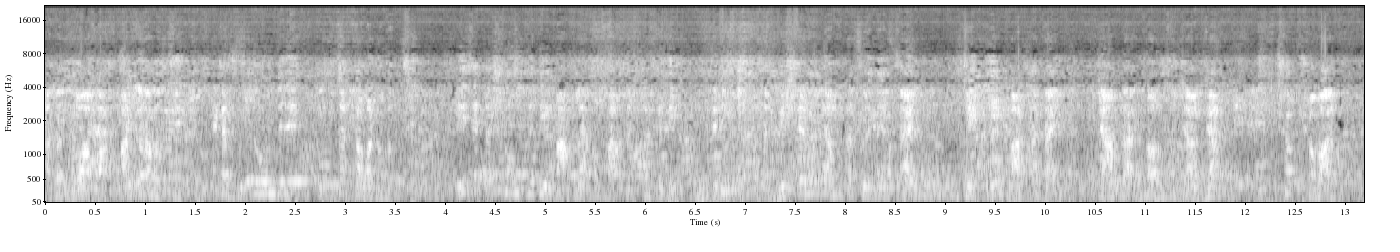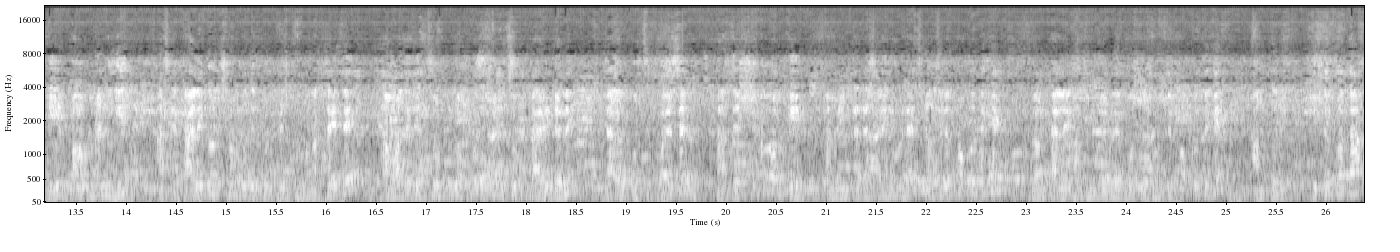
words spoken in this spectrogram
অর্থাৎ দোয়া পা- পাঠ করা হচ্ছে, একটা বুদ্ধ মন্দিরে ইফতার খাওয়ানো হচ্ছে। এই যে একটা সম্প্রীতি, বাংলা এবং ভারতের এটা অর্থাৎ বিশ্বের মধ্যে আমরা দিতে চাই যে এই বার্তাটাই যে আমরা ধর্ম, যার যার, উৎসব সবার, এই ভাবনা নিয়ে আজকে কালীগঞ্জ সম্পত্তি গুরুত্ব মনাস্থায়ীতে আমাদের এই ছোট্ট পরিসরের ছোট্ট আয়োজনে যারা উপস্থিত হয়েছেন, তাদের সকলকে আমি ইন্টারন্যাশনাল হিউম্যান রাইটস কাউন্সিলের পক্ষ থেকে এবং কালীগঞ্জ মুরব্বী বৌদ্ধ সমিতির পক্ষ থেকে আন্তরিক কৃতজ্ঞতা,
